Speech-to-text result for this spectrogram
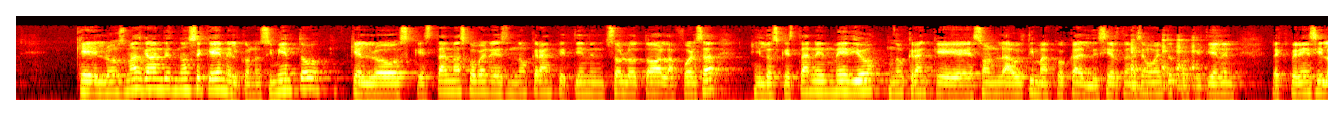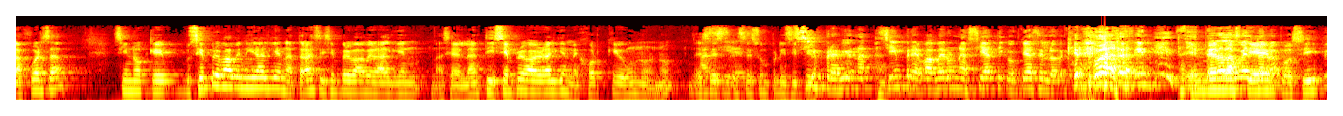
Que los más grandes no se queden en el conocimiento, que los que están más jóvenes no crean que tienen solo toda la fuerza y los que están en medio no crean que son la última coca del desierto en ese momento porque tienen la experiencia y la fuerza, sino que siempre va a venir alguien atrás y siempre va a haber alguien hacia adelante y siempre va a haber alguien mejor que uno, ¿no? Ese, es, Así ese es un principio. Siempre, había una- siempre va a haber un asiático que hace lo que tú haces sin, sin en da la menos vuelta, sí.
